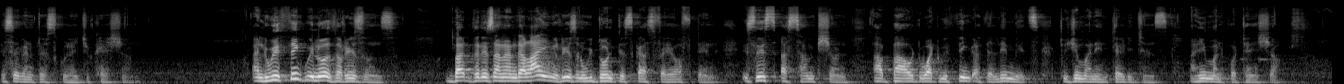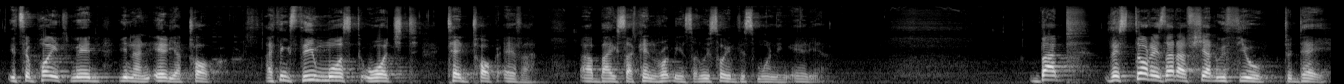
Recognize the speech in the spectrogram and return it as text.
a secondary school education. And we think we know the reasons, but there is an underlying reason we don't discuss very often. Is this assumption about what we think are the limits to human intelligence and human potential. It's a point made in an earlier talk. I think it's the most watched TED talk ever uh, by Sir Ken Robinson. We saw it this morning earlier. But the stories that I've shared with you today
